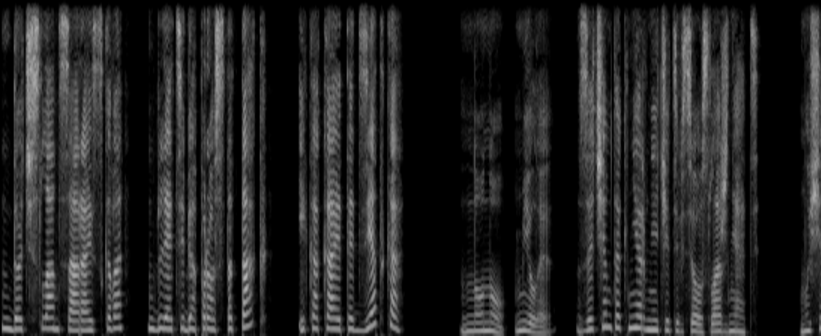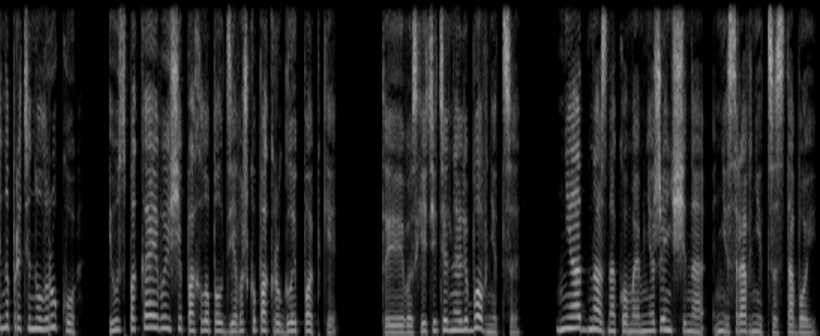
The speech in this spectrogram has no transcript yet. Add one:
дочь Сланца Арайского, для тебя просто так? И какая-то детка?» «Ну-ну, милая, зачем так нервничать и все усложнять?» Мужчина протянул руку и успокаивающе похлопал девушку по круглой попке. «Ты восхитительная любовница. Ни одна знакомая мне женщина не сравнится с тобой.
